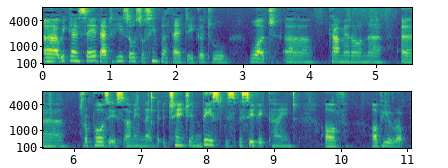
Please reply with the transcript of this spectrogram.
uh, we can say that he's also sympathetic to what uh, Cameron uh, uh, proposes. I mean, changing this specific kind of of Europe.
